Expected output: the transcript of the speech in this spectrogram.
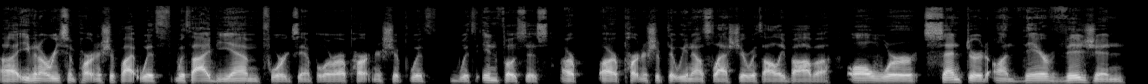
uh, even our recent partnership with with IBM, for example, or our partnership with with Infosys, our our partnership that we announced last year with Alibaba, all were centered on their vision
